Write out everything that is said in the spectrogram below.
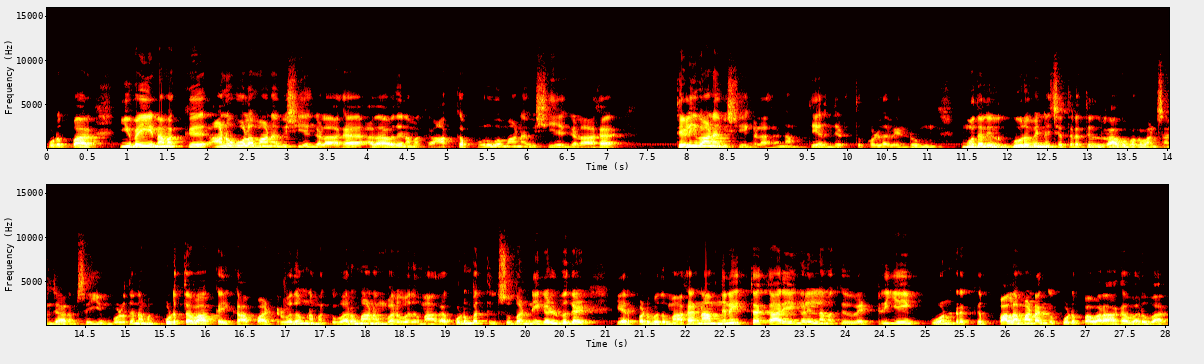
கொடுப்பார். இவை நமக்கு அனுகூலமான விஷயங்களாக அதாவது நமக்கு ஆக்கப்பூர்வமான விஷயங்களாக தெளிவான விஷயங்களாக நாம் தேர்ந்தெடுத்து கொள்ள வேண்டும். முதலில் குருவின் நட்சத்திரத்தில் ராகு பகவான் சஞ்சாரம் செய்யும் பொழுது நமக்கு கொடுத்த வாக்கை காப்பாற்றுவதும் நமக்கு வருமானம் வருவதுமாக குடும்பத்தில் சுப நிகழ்வுகள் ஏற்படுவதுமாக நாம் நினைத்த காரியங்களில் நமக்கு வெற்றியை ஒன்றுக்கு பல மடங்கு கொடுப்பவராக வருவார்.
